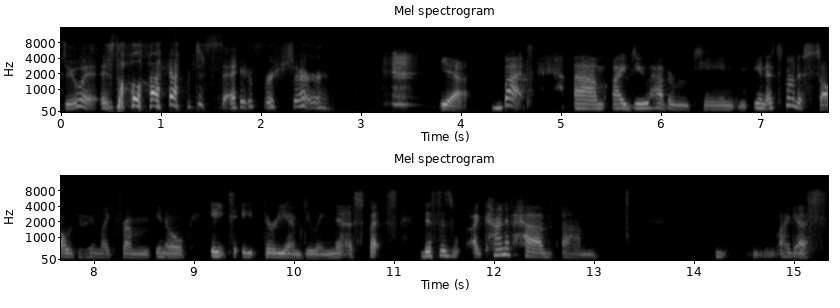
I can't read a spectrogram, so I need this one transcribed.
do it is all I have to say for sure. Yeah. But um, I do have a routine. You know, it's not a solid routine like from you know eight to eight thirty. I'm doing this, but this is I kind of have, um, I guess,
